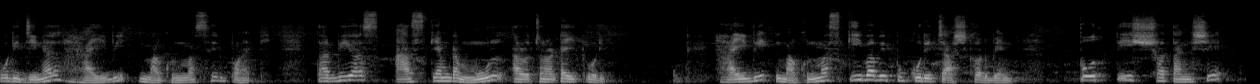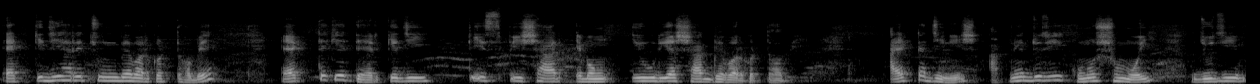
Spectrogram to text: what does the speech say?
অরিজিনাল হাইব্রিড মাগুর মাছের পনাটি তা বিয়স আজকে আমরা মূল আলোচনাটাই করি। হাইব্রিড মাগুর মাছ কীভাবে পুকুরে চাষ করবেন? প্রতি শতাংশে এক কেজি হারে চুন ব্যবহার করতে হবে। এক থেকে দেড় কেজি টিএসপি সার এবং ইউরিয়া সার ব্যবহার করতে হবে। আরেকটা জিনিস, আপনি যদি কোনো সময় যদি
